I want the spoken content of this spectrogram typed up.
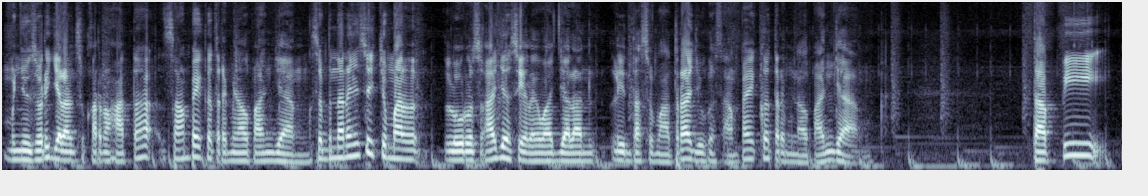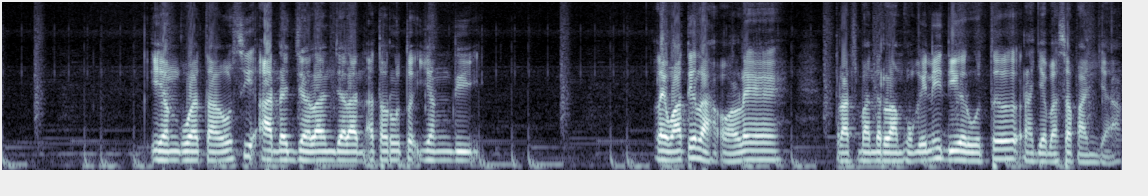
menyusuri Jalan Soekarno-Hatta sampai ke Terminal Panjang. Sebenarnya sih cuma lurus aja sih lewat jalan lintas Sumatera juga sampai ke Terminal Panjang. Tapi yang gua tahu sih ada jalan-jalan atau rute yang dilewati lah oleh Trans Bandar Lampung ini di rute Raja Basa Panjang.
